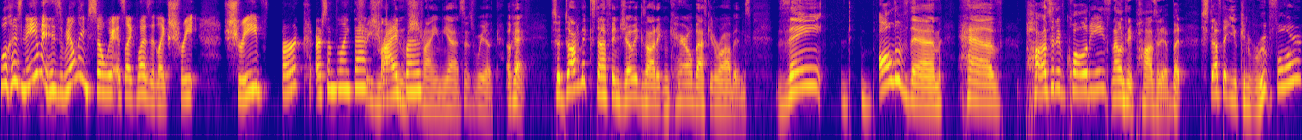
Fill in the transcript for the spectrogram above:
Well, his name, his real name's so weird. It's like, what is it, like Shri Shreve Burke or something like that? Shriveberg? Mockenstein. Yeah, it's, it's weird. Okay, so Doc McStuffin, Joe Exotic, and Carole Baskin Robbins, they, all of them have positive qualities. and I wouldn't say positive, but stuff that you can root for,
